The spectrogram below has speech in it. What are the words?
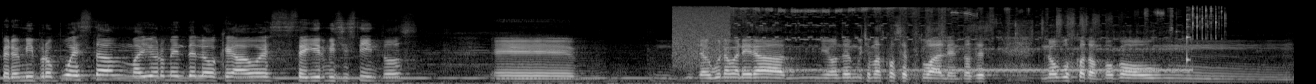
pero en mi propuesta mayormente lo que hago es seguir mis instintos. Eh, de alguna manera mi onda es mucho más conceptual, entonces no busco tampoco un,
